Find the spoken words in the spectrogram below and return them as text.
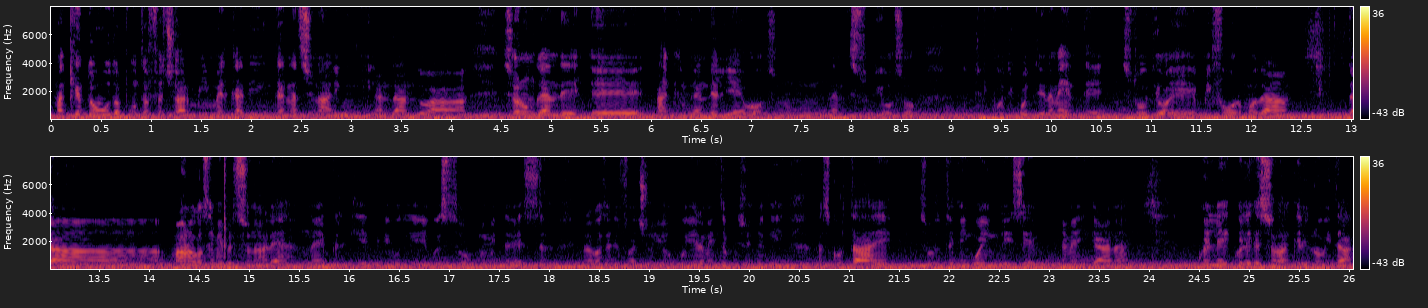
ma che ho dovuto appunto affacciarmi in mercati internazionali, quindi andando a... sono un grande, eh, anche un grande allievo, sono un grande studioso, quotidianamente studio e mi formo da, da... ma è una cosa mia personale, eh? non è perché vi devo dire questo, non mi interessa, è una cosa che faccio io, quotidianamente ho bisogno di ascoltare, soprattutto in lingua inglese, americana, quelle, quelle, che sono anche le novità,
